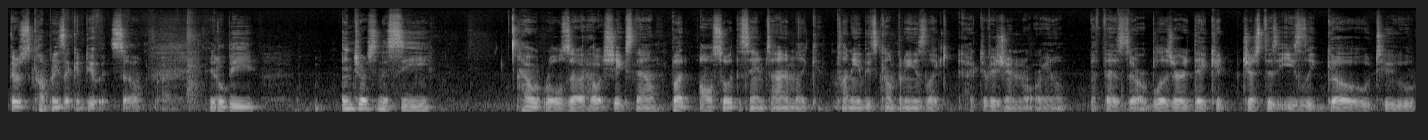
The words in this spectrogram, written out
there's companies that could do it. So it'll be interesting to see how it rolls out, how it shakes down. But also at the same time, like plenty of these companies, like Activision or you know Bethesda or Blizzard, they could just as easily go to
